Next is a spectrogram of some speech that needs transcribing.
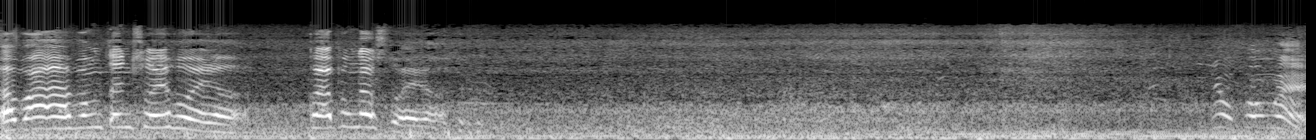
啊把风筝摧毁了，快要碰到水了。风哎，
